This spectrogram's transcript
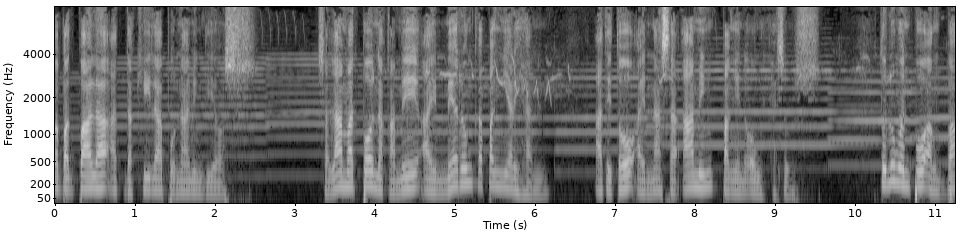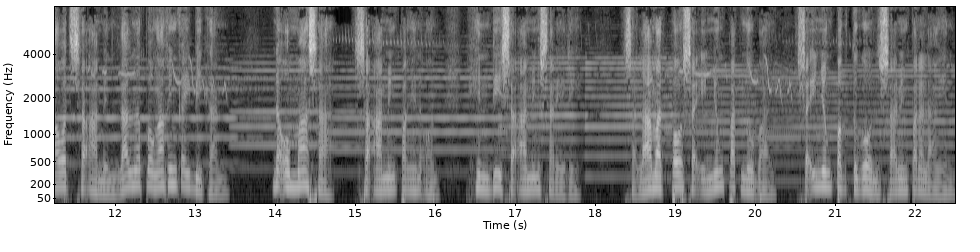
mapagpala at dakila po naming Diyos. Salamat po na kami ay merong kapangyarihan at ito ay nasa aming Panginoong Hesus. tulungan po ang bawat sa amin, lalo na po ang aking kaibigan, na umasa sa aming Panginoon, hindi sa aming sarili. Salamat po sa inyong patnubay, sa inyong pagtugon sa aming panalangin,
